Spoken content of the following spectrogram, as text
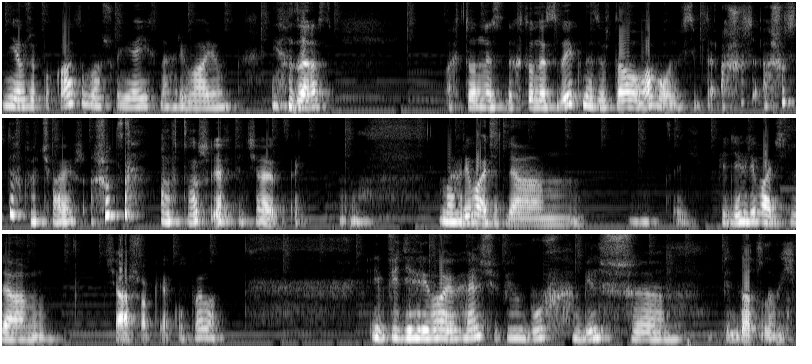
Я вже показувала, що я їх нагріваю. Я зараз а хто не хто не звик, не звертав увагу, вони всі питають, а що це а що це ти включаєш? А що це? Тому що я включаю цей нагрівач для цей підігрівач для чашок я купила. І підігріваю гель, щоб він був більш е, піддатливий.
